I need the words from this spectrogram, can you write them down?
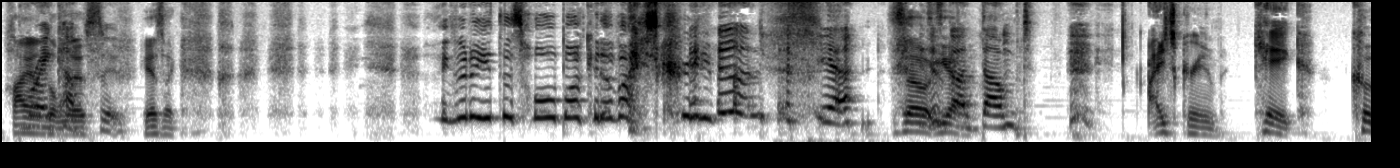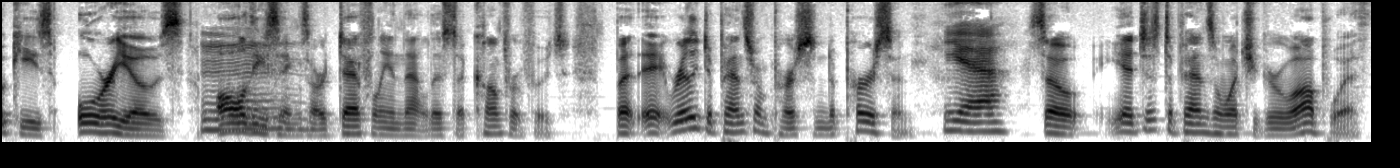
high on the list. food. He has like I'm gonna eat this whole bucket of ice cream. yeah. So, it just yeah. got dumped. ice cream, cake, cookies, Oreos, all these Mm. things are definitely in that list of comfort foods. But it really depends from person to person. Yeah. So yeah, it just depends on what you grew up with.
